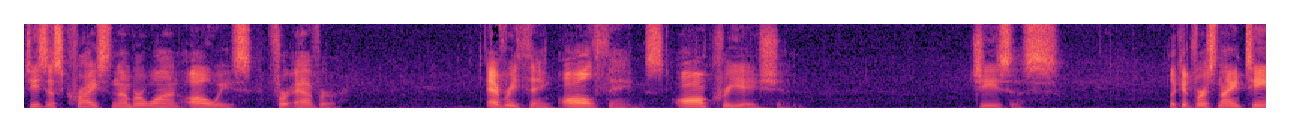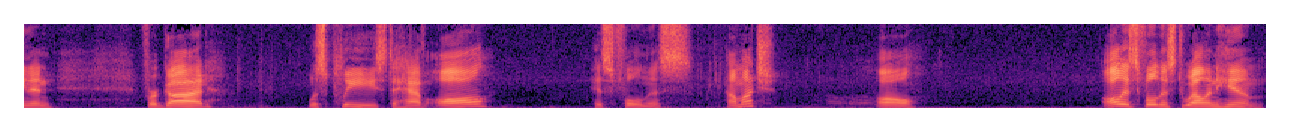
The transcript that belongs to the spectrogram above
Jesus Christ, number one, always, forever. Everything, all things, all creation. Jesus. Look at verse 19. And for God was pleased to have all his fullness. How much? All. All his fullness dwell in him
